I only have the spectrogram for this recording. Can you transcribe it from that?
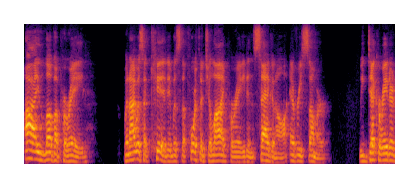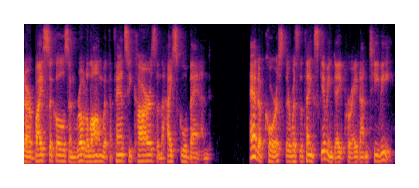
I love a parade. When I was a kid, it was the 4th of July parade in Saginaw every summer. We decorated our bicycles and rode along with the fancy cars and the high school band. And of course, there was the Thanksgiving Day parade on TV.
